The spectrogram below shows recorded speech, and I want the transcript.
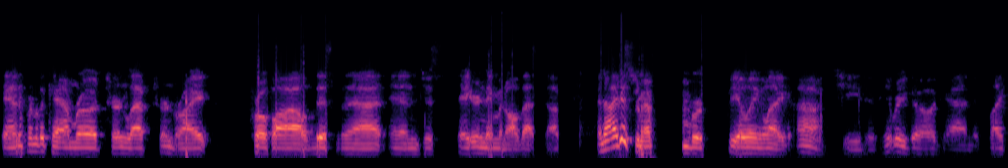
stand in front of the camera, turn left, turn right, profile, this and that, and just say your name and all that stuff. And I just remember feeling like, oh Jesus, here we go again. It's like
